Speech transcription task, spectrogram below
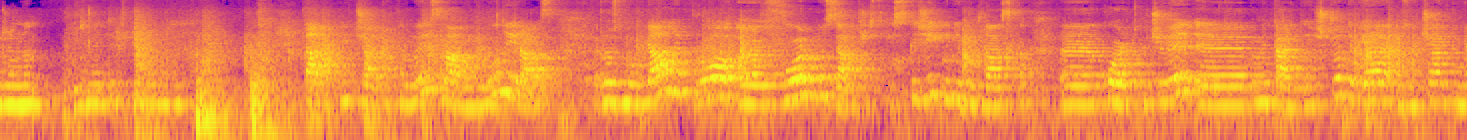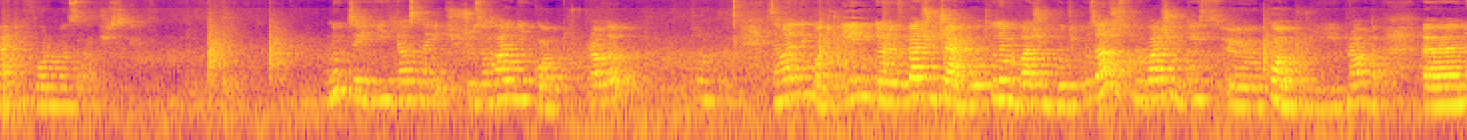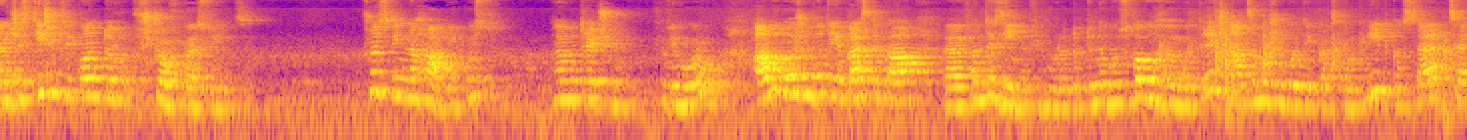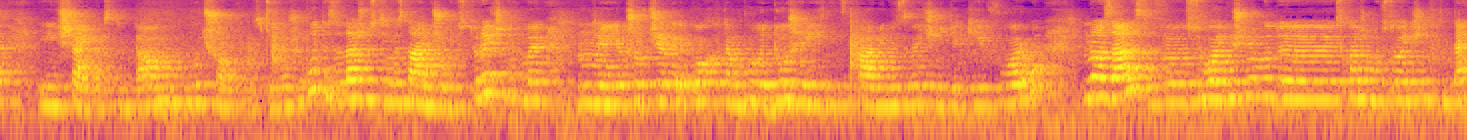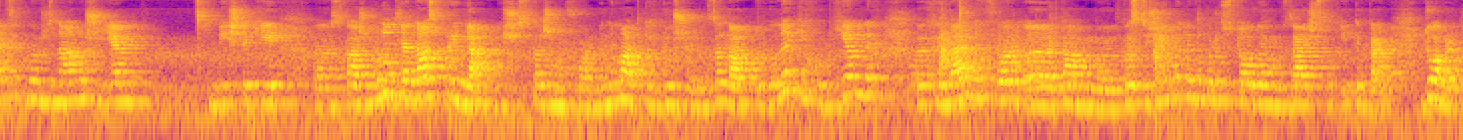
вже на з нетерпінням. Так, дівчатка, ми з вами минулий раз розмовляли про е, форму зачіски. Скажіть мені, будь ласка, е, коротко, чи ви е, пам'ятаєте, що таке означає поняття форма зачіски? Ну, це її ясна річ, що загальний контур, правда? Загальний контур. І е, в першу чергу, от коли ми бачимо будь-яку зачіску, ми бачимо якийсь е, контур її, правда? Е, найчастіше цей контур в що вписується? Щось він нагадує, якусь геометричну фігуру, або може бути якась така е, фантазійна фігура, тобто не обов'язково геометрична, а це може бути якась там квітка, серце і ще якась там, там будь-що в принципі може бути. В залежності ми знаємо, що в історичних ми, якщо вчили епохах, там були дуже різні цікаві, незвичні такі форми. Ну а зараз в сьогоднішньому, е, скажімо, в сьогоднішніх тенденціях ми вже знаємо, що є більш такі, е, скажімо, ну для нас прийнятніші, скажімо, форми. Нема таких дуже занадто великих, об'ємних, е, химерних форм, е, там пастежів ми не використовуємо в зачісках і так далі. Добре,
